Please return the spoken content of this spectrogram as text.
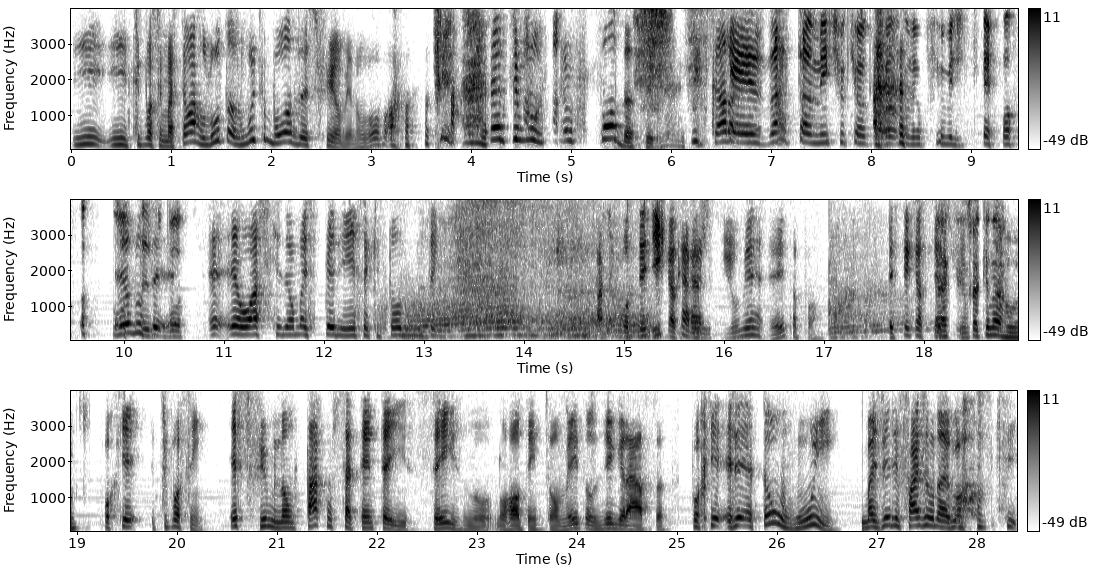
e, e tipo assim, mas tem umas lutas muito boas desse filme, não vou falar. É tipo, foda-se. Cara... Que é exatamente o que eu quero no meu filme de terror. Eu não sei. É, eu acho que ele é uma experiência que todo mundo tem. Acho que você fica assistir filme. Eita, pô. Você fica assistir. É, isso aqui na rua. Porque, tipo assim, esse filme não tá com 76 no, no Rotten Tomatoes de graça. Porque ele é tão ruim, mas ele faz um negócio que.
